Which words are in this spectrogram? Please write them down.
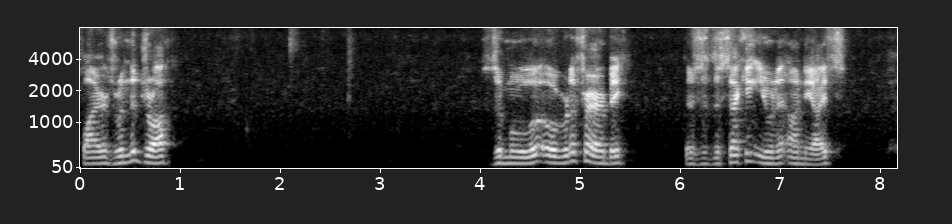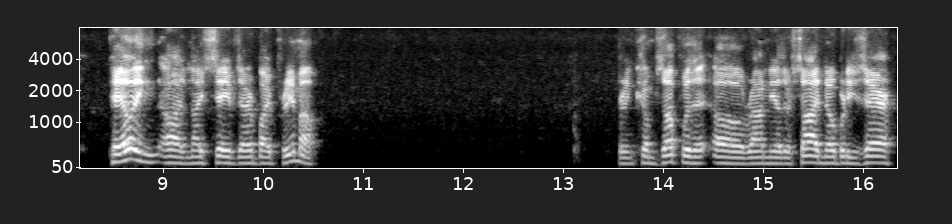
Flyers win the draw. Zamula over to Farabee. This is the second unit on the ice. Poehling, uh, nice save there by Primeau. Brink comes up with it oh, around the other side. Nobody's there.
